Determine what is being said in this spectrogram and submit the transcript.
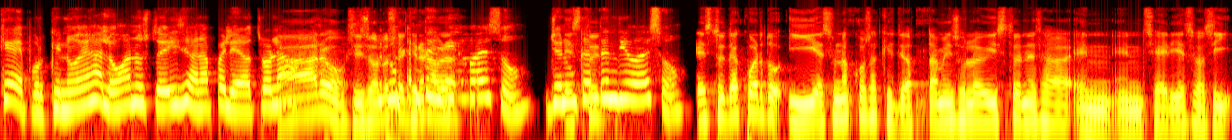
quede, porque no desalojan ustedes y se van a pelear a otro lado. Claro, si son los que nunca he quieren entendido hablar. eso. Yo nunca Estoy- he entendido eso. Estoy de acuerdo y es una cosa que yo también solo he visto en esa en, en series o así.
